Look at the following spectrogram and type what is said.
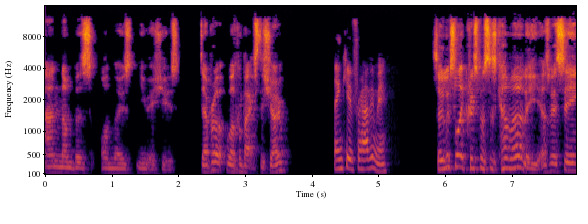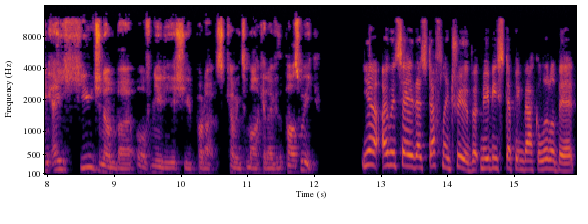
and numbers on those new issues. Deborah, welcome back to the show. Thank you for having me. So it looks like Christmas has come early as we're seeing a huge number of newly issued products coming to market over the past week. Yeah, I would say that's definitely true, but maybe stepping back a little bit,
